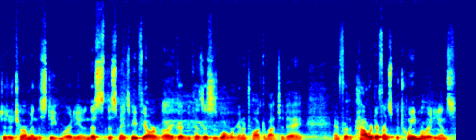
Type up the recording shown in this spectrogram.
to determine the steep meridian. And this, this makes me feel very good because this is what we're going to talk about today. And for the power difference between meridians,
